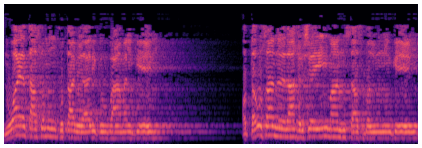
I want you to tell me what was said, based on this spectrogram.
نوائے تاسو من خطا بیداری کو عمل کے۔ اور تروسان داخل شے ایمان ساس بزن کے۔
